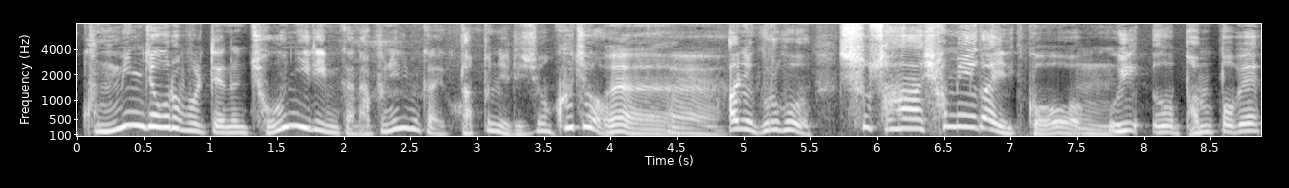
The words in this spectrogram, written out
국민적으로 볼 때는 좋은 일입니까? 나쁜 일입니까, 이거? 나쁜 일이죠. 그죠? 네. 네. 아니 그리고 수사 혐의가 있고 음. 의, 어, 범법에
